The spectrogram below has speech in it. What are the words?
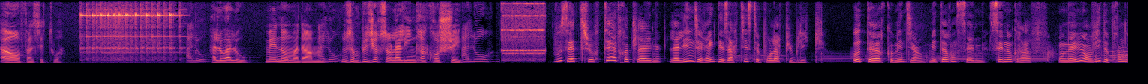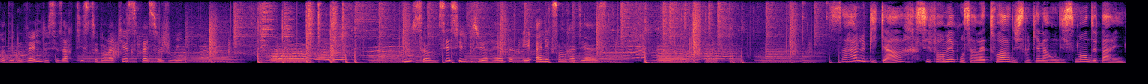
Ah, enfin, c'est toi. Allô? Allô, allô Mais non, madame. Allô? Nous sommes plusieurs sur la ligne, raccrochez. Allô? Vous êtes sur Théâtre Klein, la ligne directe des artistes pour leur public. Auteurs, comédiens, metteurs en scène, scénographes, on a eu envie de prendre des nouvelles de ces artistes dont la pièce va se jouer. Nous sommes Cécile Xuered et Alexandra Diaz. Sarah Le Picard s'est formée au conservatoire du 5e arrondissement de Paris.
